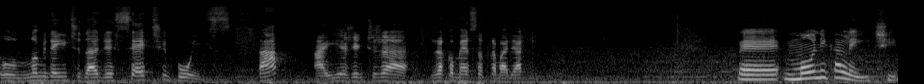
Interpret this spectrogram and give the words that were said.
o nome da entidade é Sete Bois, tá? Aí a gente já, já começa a trabalhar aqui. É, Mônica Leite.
